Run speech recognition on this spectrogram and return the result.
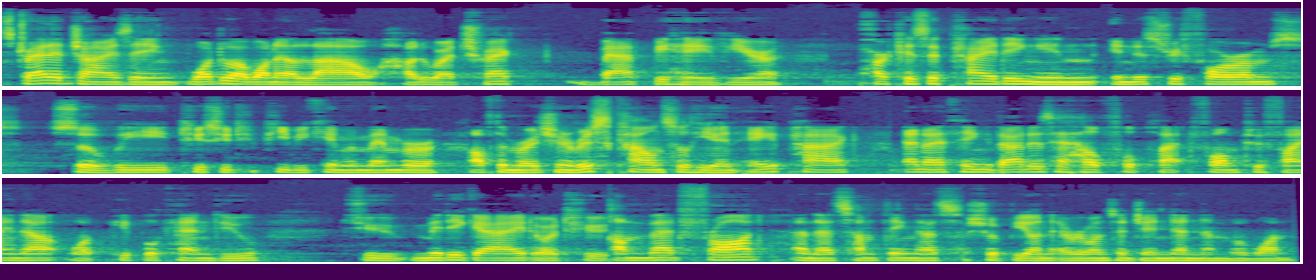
Strategizing, what do I want to allow? How do I track bad behavior? Participating in industry forums. So we, 2C2P, became a member of the Merchant Risk Council here in APAC and I think that is a helpful platform to find out what people can do to mitigate or to combat fraud. And that's something that should be on everyone's agenda, number one.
